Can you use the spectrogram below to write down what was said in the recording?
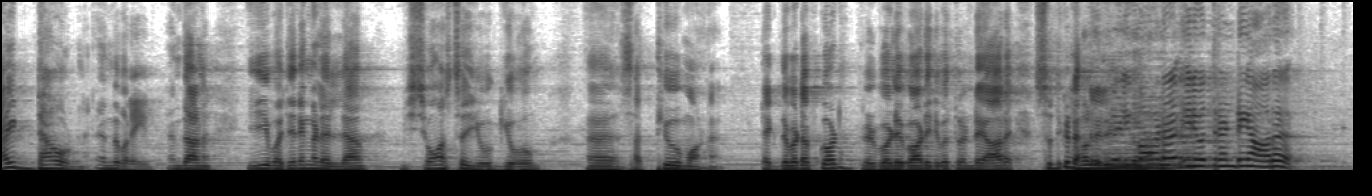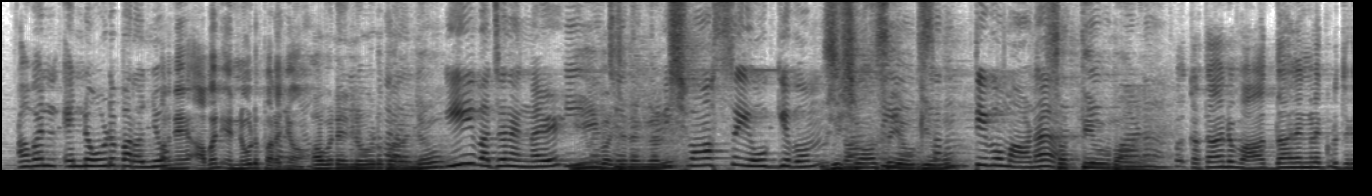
റൈറ്റ് ഡൗൺ എന്ന് പറയും. എന്താണ്? ഈ വചനങ്ങളെല്ലാം വിശ്വാസയോഗ്യവും സത്യവുമാണ്. Take the word of God വെളിപാട് ഇരുപത്തിരണ്ട് ആറ്. ശ്രദ്ധിക്കട്ടെ വെളിപാട് ഇരുപത്തിരണ്ട് ആറ്. അവൻ എന്നോട് പറഞ്ഞു. അവൻ എന്നോട് പറഞ്ഞു. അവൻ എന്നോട് പറഞ്ഞു. ഈ വചനങ്ങൾ ഈ വചനങ്ങൾ വിശ്വാസയോഗ്യവും വിശ്വാസയോഗ്യവും സത്യവുമാണ്. സത്യവുമാണ്. കർത്താവിന്റെ വാഗ്ദാനങ്ങളെക്കുറിച്ച്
